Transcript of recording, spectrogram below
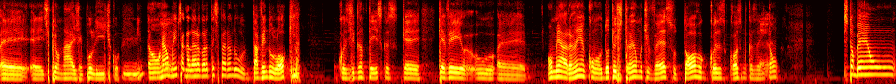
é, é, espionagem, político. Uhum. Então, realmente a galera agora tá esperando, tá vendo Loki, coisas gigantescas, quer, quer ver o é, Homem-Aranha com o Doutor Estranho, Multiverso, Thor, coisas cósmicas aí. É. Então, isso também é um,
